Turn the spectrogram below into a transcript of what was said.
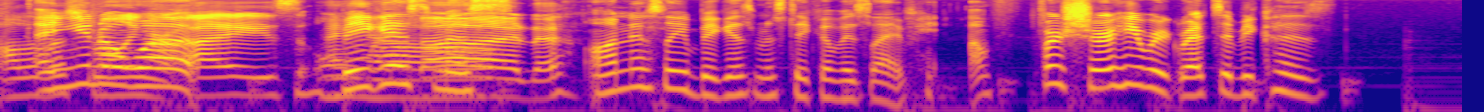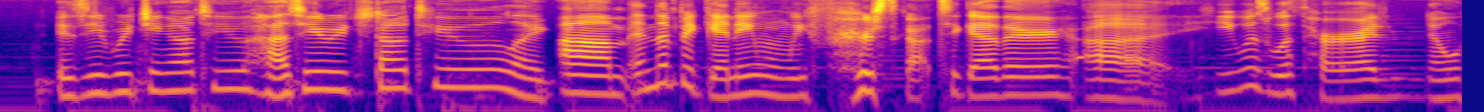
All of And us you know what? eyes. Oh Biggest God. Honestly, biggest mistake of his life. He- um, for sure, he regrets it because. Is he reaching out to you? Has he reached out to you? Like, Um, in the beginning, when we first got together, uh, he was with her. I didn't know.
